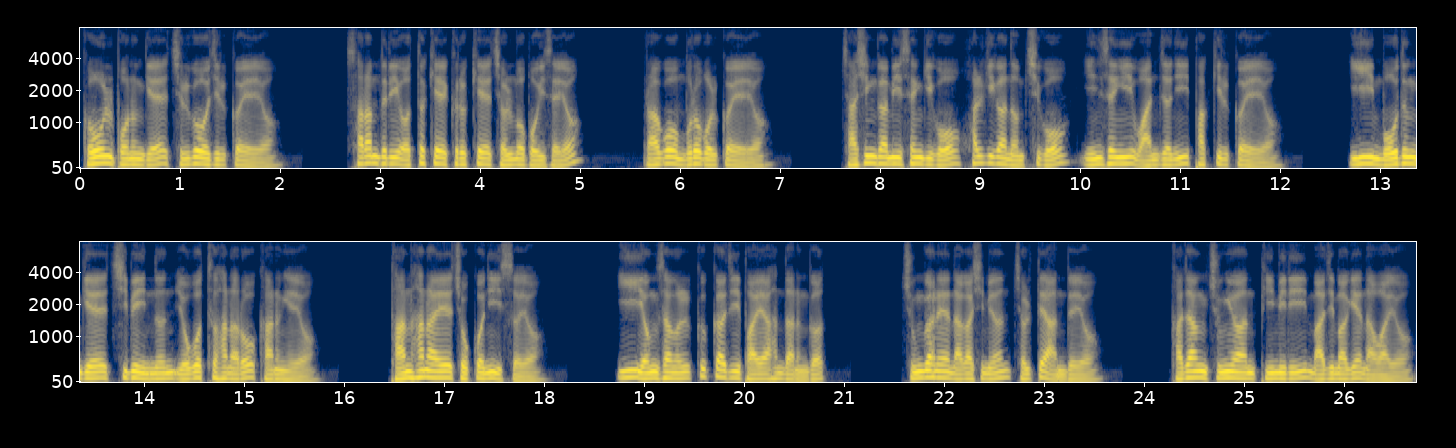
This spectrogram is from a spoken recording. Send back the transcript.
거울 보는 게 즐거워질 거예요. 사람들이 어떻게 그렇게 젊어 보이세요? 라고 물어볼 거예요. 자신감이 생기고 활기가 넘치고 인생이 완전히 바뀔 거예요. 이 모든 게 집에 있는 요거트 하나로 가능해요. 단 하나의 조건이 있어요. 이 영상을 끝까지 봐야 한다는 것. 중간에 나가시면 절대 안 돼요. 가장 중요한 비밀이 마지막에 나와요.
